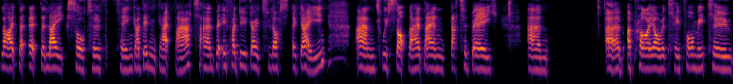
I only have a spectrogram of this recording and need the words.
like the, at the lake sort of thing. I didn't get that. Um, but if I do go to Luss again and we stop there, then that'd be um, um, a priority for me to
